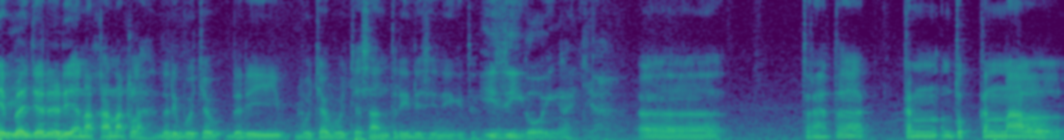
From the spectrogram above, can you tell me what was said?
ya belajar dari anak-anak lah, dari bocah dari bocah-bocah santri di sini gitu. Easy going aja. Eh ternyata ken, untuk kenal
